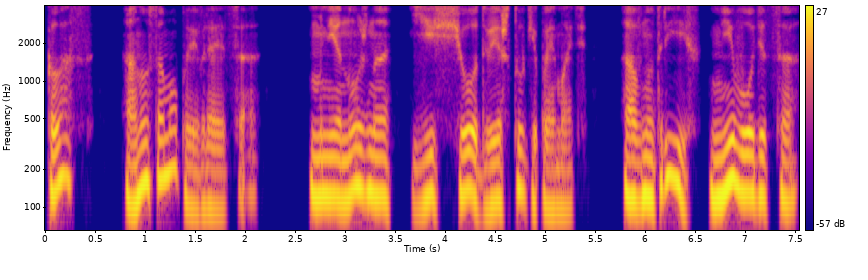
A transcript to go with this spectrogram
класс, оно само появляется. Мне нужно еще две штуки поймать, а внутри их не водится.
